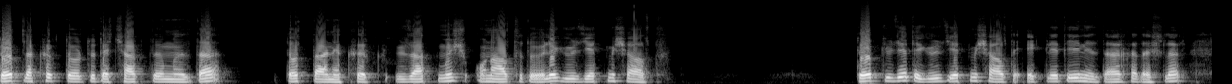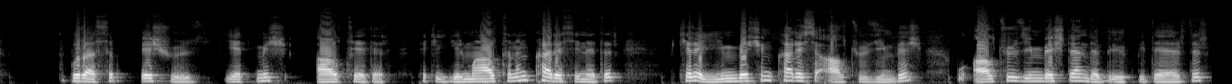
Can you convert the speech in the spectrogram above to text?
4 ile 44'ü de çarptığımızda 4 tane 40, 160, 16 da öyle 176. 400'e de 176 eklediğinizde arkadaşlar burası 576 eder. Peki 26'nın karesi nedir? Bir kere 25'in karesi 625. Bu 625'ten de büyük bir değerdir.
